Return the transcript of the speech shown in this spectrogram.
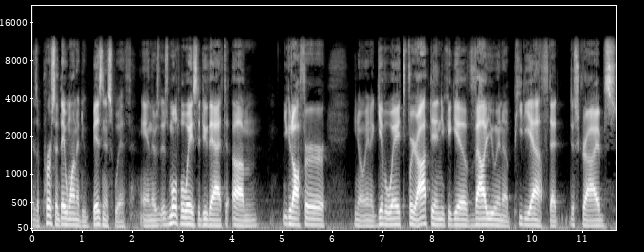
as a person that they want to do business with. And there's there's multiple ways to do that. Um, you could offer, you know, in a giveaway for your opt-in, you could give value in a PDF that describes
